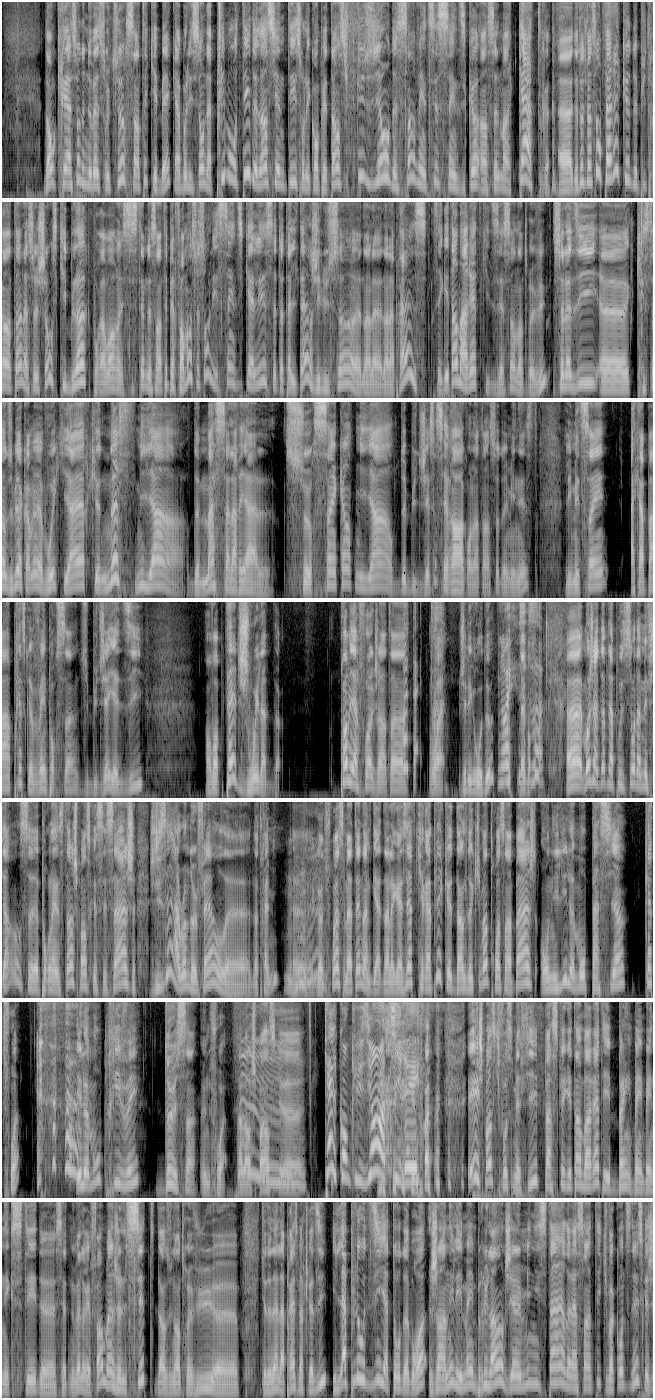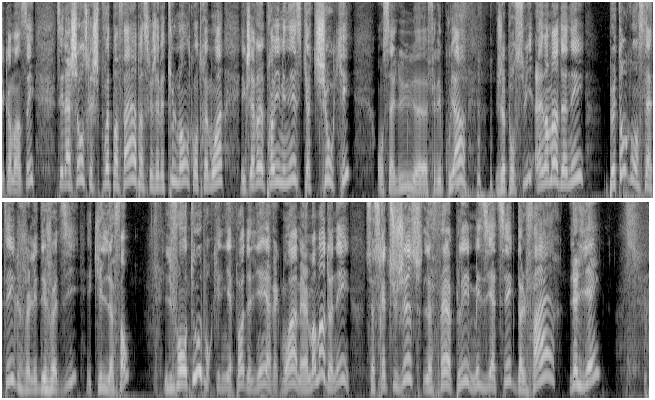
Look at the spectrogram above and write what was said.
Donc, création d'une nouvelle structure, Santé Québec, abolition de la primauté de l'ancienneté sur les compétences, fusion de 126 syndicats en seulement 4. Euh, de toute façon, il paraît que depuis 30 ans, la seule chose qui bloque pour avoir un système de santé performant, ce sont les syndicalistes totalitaires. J'ai lu ça euh, dans la, presse. C'est Gaétan Barrette qui disait ça en entrevue. Cela dit, euh, Christian Dubé a quand même avoué qu'hier que 9 milliards de masse salariale sur 50 milliards de budget, ça c'est rare qu'on entend ça d'un ministre, les médecins accapare presque 20% du budget. Il a dit on va peut-être jouer là-dedans. Première fois que j'entends. Peut-être. Ouais, j'ai des gros doutes. Oui, Mais c'est bon. ça. Euh, moi, j'adopte la position de la méfiance euh, pour l'instant. Je pense que c'est sage. Je disais à Ronderfell, euh, notre ami, euh, Mhm. Godefroy, ce matin dans, le dans la Gazette, qui rappelait que dans le document de 300 pages, on y lit le mot patient quatre fois et le mot privé 200 une fois. Alors, je pense que. Quelle conclusion en tirer? Et je pense qu'il faut se méfier parce que Gaétan Barrette est bien, bien, bien excité de cette nouvelle réforme. hein. Je le cite dans une entrevue euh, qu'il a donnée à la presse mercredi. Il applaudit à tour de bras. J'en ai les mains brûlantes. J'ai un ministère de la Santé qui va continuer ce que j'ai commencé. C'est la chose que je pouvais pas faire parce que j'avais tout le monde contre moi et que j'avais un premier ministre qui a choqué. On salue euh, Philippe Couillard. je poursuis. À un moment donné, peut-on constater que je l'ai déjà dit et qu'ils le font? Ils font tout pour qu'il n'y ait pas de lien avec moi, mais à un moment donné, ce serait-tu juste le fair play médiatique de le faire? Le lien?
